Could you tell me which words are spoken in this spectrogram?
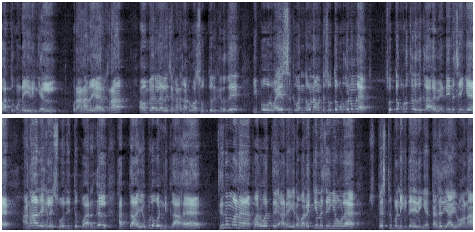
பார்த்து கொண்டே இருங்கள். ஒரு அனாதையாக இருக்கிறான். அவன் பேரில் லட்சக்கணக்கான ரூபா சொத்து இருக்கிறது. இப்போ ஒரு வயசுக்கு வந்தவன் அவன்கிட்ட சொத்தை கொடுக்கணும்ல? சொத்தை கொடுக்கறதுக்காக வேண்டி என்ன செய்யுங்க? அனாதைகளை சோதித்து பாருங்கள். ஹத்தா எவ்வளவு நிக்காக. திருமண பருவத்தை அடைகிற வரைக்கும் என்ன செய்யுங்க அவங்கள? டெஸ்ட் பண்ணிக்கிட்டே இருங்க. தகுதி ஆயிடுவானா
